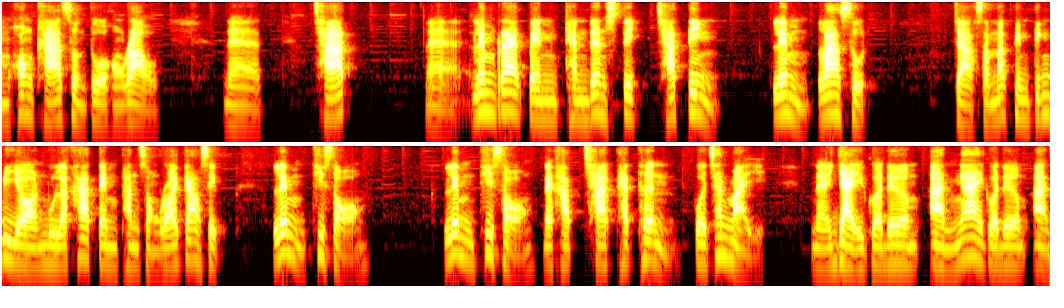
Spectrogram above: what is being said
ำห้องค้าส่วนตัวของเรานะชาร์ตนะเล่มแรกเป็น Candlestick Charting เล่มล่าสุด จากสำนักพิมพ์ Think Beyond มูลค่าเต็ม 1,290 เล่มที่ 2 เล่มที่ 2 นะครับ Chart Pattern เวอร์ชันใหม่ นะใหญ่กว่าเดิม อ่านง่ายกว่าเดิม อ่าน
